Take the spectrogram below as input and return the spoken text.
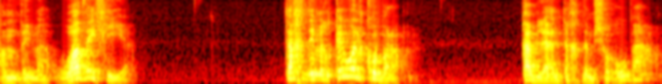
أنظمة وظيفية تخدم القوى الكبرى. قبل أن تخدم شعوبها؟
